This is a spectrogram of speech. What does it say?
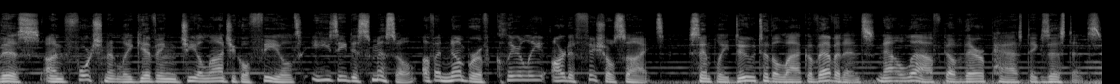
This, unfortunately giving geological fields easy dismissal of a number of clearly artificial sites, simply due to the lack of evidence now left of their past existence.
